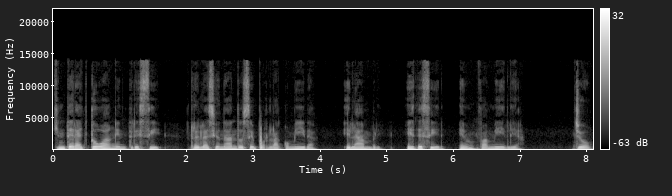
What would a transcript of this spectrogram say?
que interactúan entre sí, relacionándose por la comida, el hambre, es decir, en familia. Yo.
